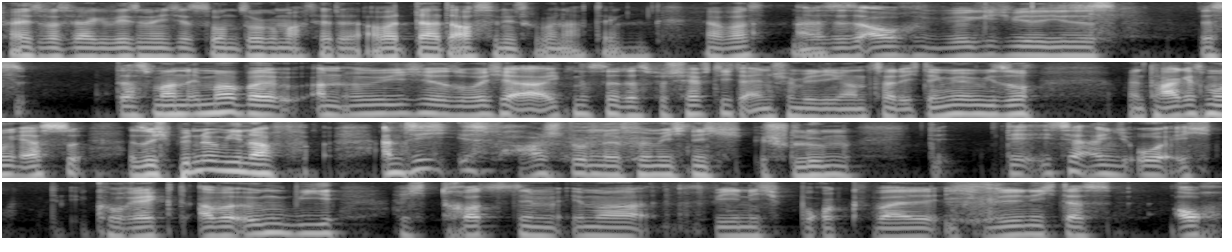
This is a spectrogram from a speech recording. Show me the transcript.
scheiße, was wäre gewesen, wenn ich das so und so gemacht hätte. Aber da darfst du nicht drüber nachdenken. Ja, was? Das ist auch wirklich wieder dieses, das, dass man immer bei an irgendwelche solche Ereignisse, das beschäftigt einen schon wieder die ganze Zeit. Ich denke mir irgendwie so, mein Tag ist morgen erst, so- also ich bin irgendwie nach, an sich ist Fahrstunde für mich nicht schlimm. Der, der ist ja eigentlich auch echt korrekt, aber irgendwie habe ich trotzdem immer wenig Bock, weil ich will nicht, dass auch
